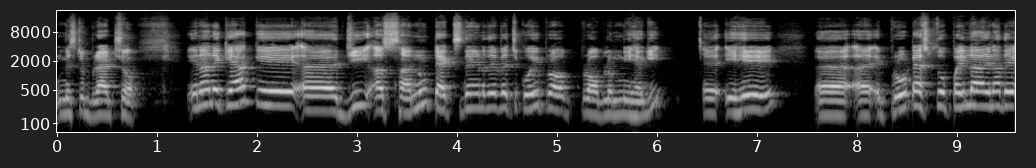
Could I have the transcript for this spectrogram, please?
ਮਿਸਟਰ ਬ੍ਰੈਡਸ਼ੋ ਇਹਨਾਂ ਨੇ ਕਿਹਾ ਕਿ ਜੀ ਸਾਨੂੰ ਟੈਕਸ ਦੇਣ ਦੇ ਵਿੱਚ ਕੋਈ ਪ੍ਰੋਬਲਮ ਨਹੀਂ ਹੈਗੀ। ਇਹ ਪ੍ਰੋਟੈਸਟ ਤੋਂ ਪਹਿਲਾਂ ਇਹਨਾਂ ਦੇ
